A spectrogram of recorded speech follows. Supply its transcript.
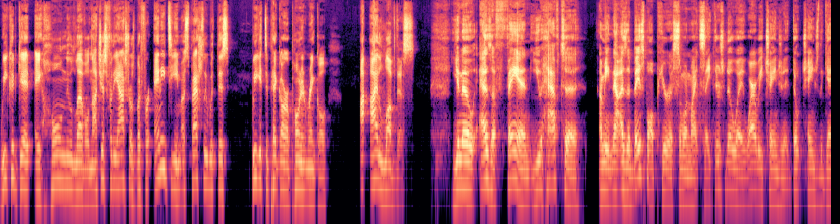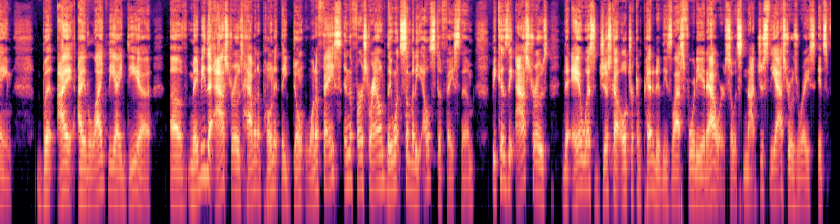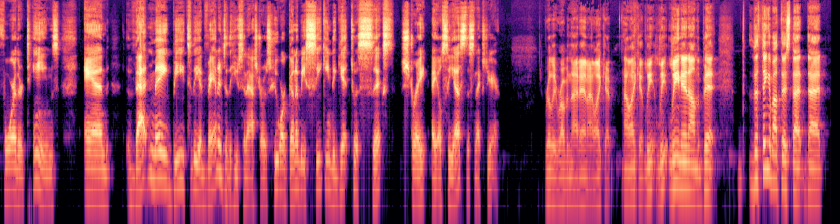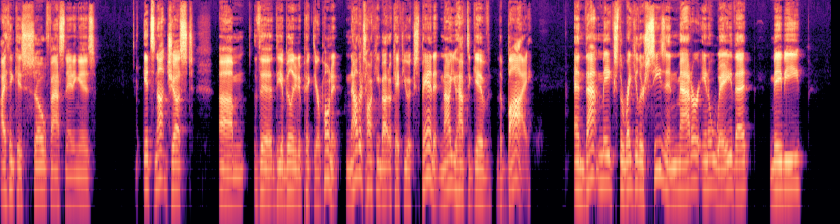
We could get a whole new level, not just for the Astros, but for any team, especially with this. We get to pick our opponent wrinkle. I, I love this. You know, as a fan, you have to I mean, now as a baseball purist, someone might say, "There's no way. Why are we changing it? Don't change the game." But I I like the idea of maybe the Astros have an opponent they don't want to face in the first round. They want somebody else to face them because the Astros, the AOS just got ultra competitive these last 48 hours. So it's not just the Astros race, it's four other teams. And that may be to the advantage of the Houston Astros, who are going to be seeking to get to a sixth straight ALCS this next year. Really rubbing that in. I like it. I like it. Lean, lean, lean in on the bit. The thing about this that that I think is so fascinating is it's not just um, the the ability to pick their opponent. Now they're talking about okay, if you expand it, now you have to give the bye, and that makes the regular season matter in a way that maybe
